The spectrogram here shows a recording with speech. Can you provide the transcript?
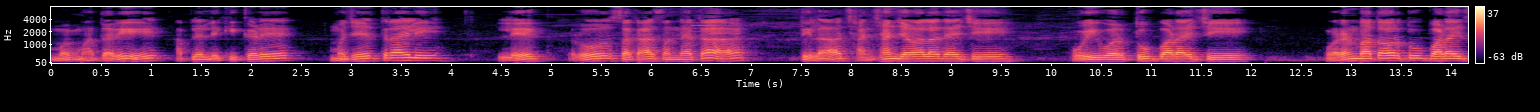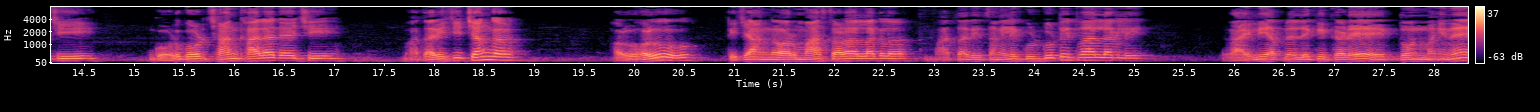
मग म्हातारी आपल्या लेकीकडे मजेत राहिली. लेक रोज सकाळ संध्याकाळ तिला छान छान जेवायला द्यायची. पोळीवर तूप वाढायची. वरण भातावर तूप वाढायची. गोड गोड छान खायला द्यायची. म्हातारीची चंगळ. हळूहळू तिच्या अंगावर मांस चढायला लागलं. म्हातारी चांगली गुटगुटीत व्हायला लागली. राहिली आपल्या लेकीकडे एक दोन महिने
